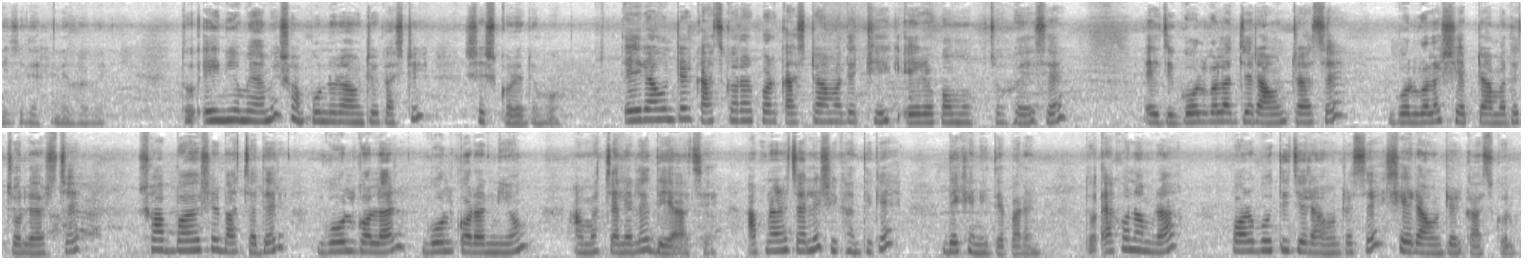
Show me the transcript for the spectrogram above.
এই যে দেখেন এভাবে। তো এই নিয়মে আমি সম্পূর্ণ রাউন্ডের কাজটি শেষ করে নেব এই রাউন্ডের কাজ করার পর কাজটা আমাদের ঠিক এরকম হয়েছে। এই যে গোল গলার যে রাউন্ডটা আছে, গোল গলার শেপটা আমাদের চলে আসছে। সব বয়সের বাচ্চাদের গোল গলার, গোল করার নিয়ম আমার চ্যানেলে দেয়া আছে। আপনারা চাইলে সেখান থেকে দেখে নিতে পারেন। তো এখন আমরা পরবর্তী যে রাউন্ড আছে, সেই রাউন্ডের কাজ করব।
